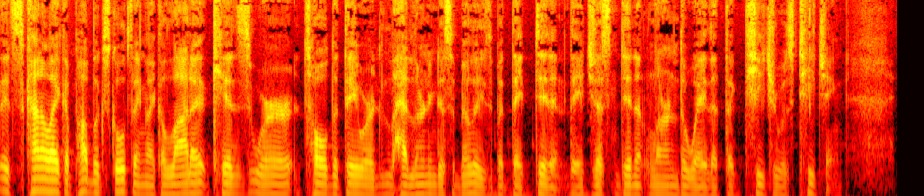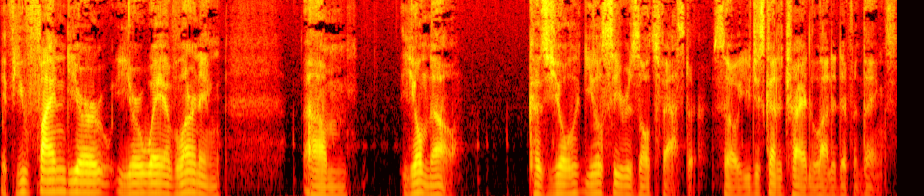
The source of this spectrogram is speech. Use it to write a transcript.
it's kind of like a public school thing. Like a lot of kids were told that they were had learning disabilities, but they didn't. They just didn't learn the way that the teacher was teaching. If you find your your way of learning, um, you'll know because you'll you'll see results faster. So you just got to try a lot of different things.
